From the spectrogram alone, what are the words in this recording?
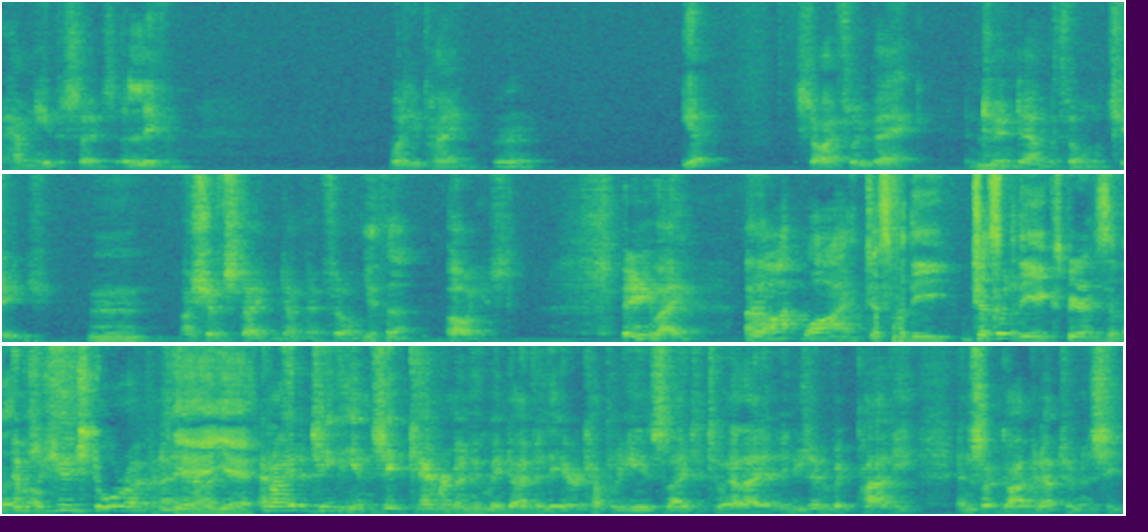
how many episodes? Eleven. What are you paying? Mm. Yep. So I flew back and mm. turned down the film with Cheech. Mm. I should have stayed and done that film. You think? Oh yes. But anyway. Um, why? Why? Just for the just for the experience of it. It was of, a huge door opener. Yeah, and I, yeah. And I had a TVNZ cameraman who went over there a couple of years later to LA, and he was at a big party, and some guy went up to him and said,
